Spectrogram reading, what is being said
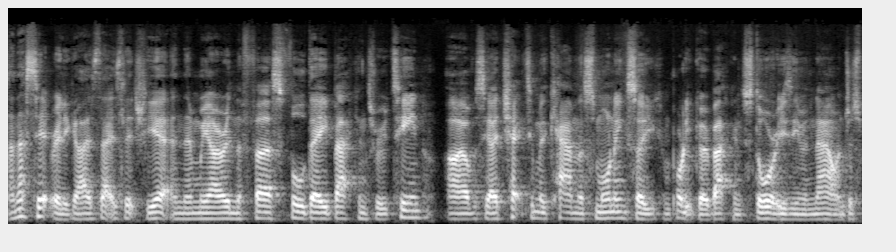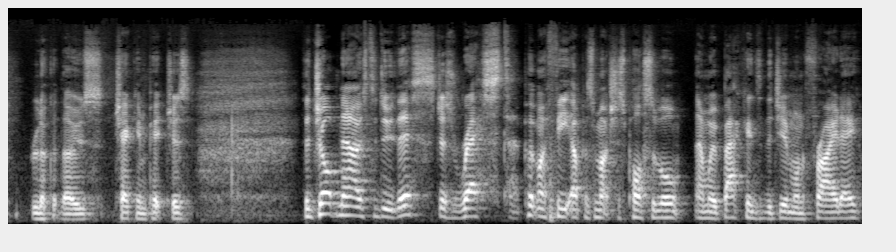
and that's it really guys. That is literally it. And then we are in the first full day back into routine. I obviously I checked in with Cam this morning. So you can probably go back in stories even now and just look at those check-in pictures. The job now is to do this, just rest, put my feet up as much as possible, and we're back into the gym on Friday.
